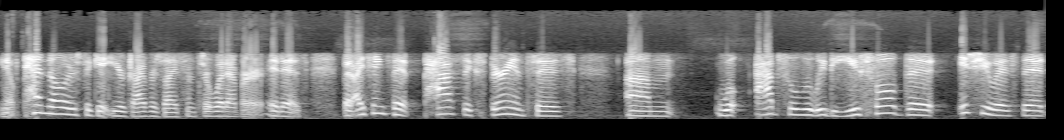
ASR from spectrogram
you know, ten dollars to get your driver's license or whatever it is. But I think that past experiences um, will absolutely be useful. The issue is that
